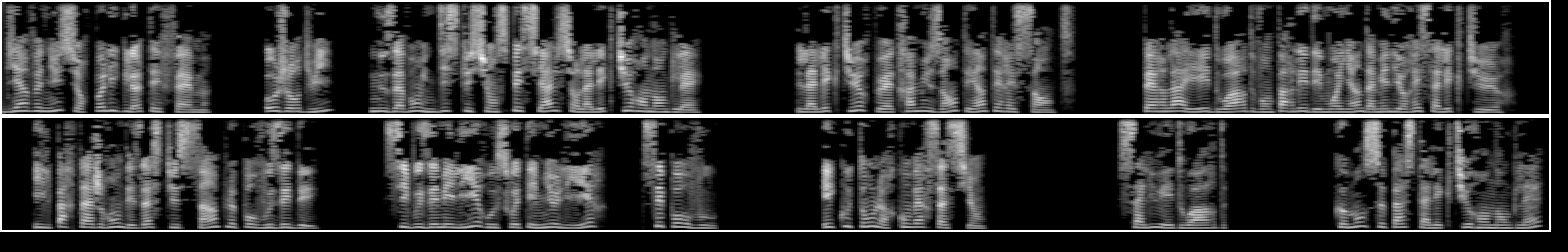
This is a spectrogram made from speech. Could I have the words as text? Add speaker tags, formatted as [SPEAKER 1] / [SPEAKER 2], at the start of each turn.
[SPEAKER 1] Bienvenue sur Polyglotte FM. Aujourd'hui, nous avons une discussion spéciale sur la lecture en anglais. La lecture peut être amusante et intéressante. Perla et Edward vont parler des moyens d'améliorer sa lecture. Ils partageront des astuces simples pour vous aider. Si vous aimez lire ou souhaitez mieux lire, c'est pour vous. Écoutons leur conversation.
[SPEAKER 2] Salut Edward. Comment se passe ta lecture en anglais?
